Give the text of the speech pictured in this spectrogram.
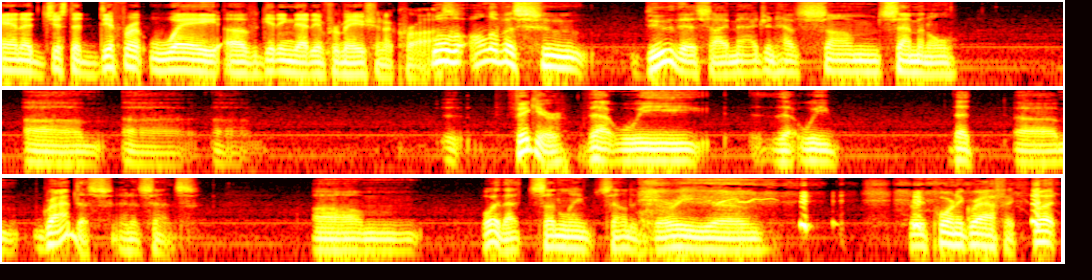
and a, just a different way of getting that information across. Well, all of us who do this, I imagine, have some seminal um, uh, uh, figure that we that we that um, grabbed us in a sense. Um, boy, that suddenly sounded very um, very pornographic. But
